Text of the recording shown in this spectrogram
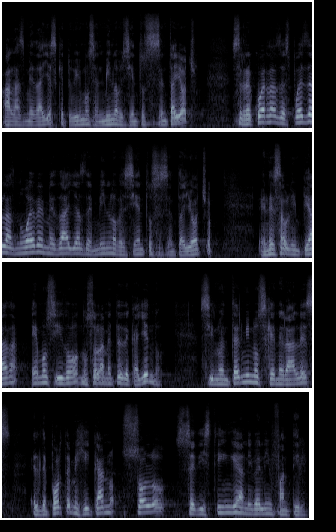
a las medallas que tuvimos en 1968. Si recuerdas, después de las nueve medallas de 1968, en esa Olimpiada hemos ido no solamente decayendo, sino en términos generales, el deporte mexicano solo se distingue a nivel infantil.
